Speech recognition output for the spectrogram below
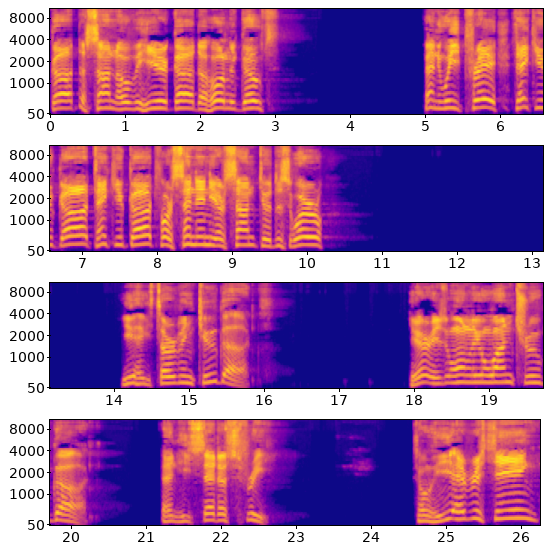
God the Son over here, God the Holy Ghost. And we pray, thank you God, thank you God for sending your Son to this world. He's serving two gods. There is only one true God, and he set us free. So he, everything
